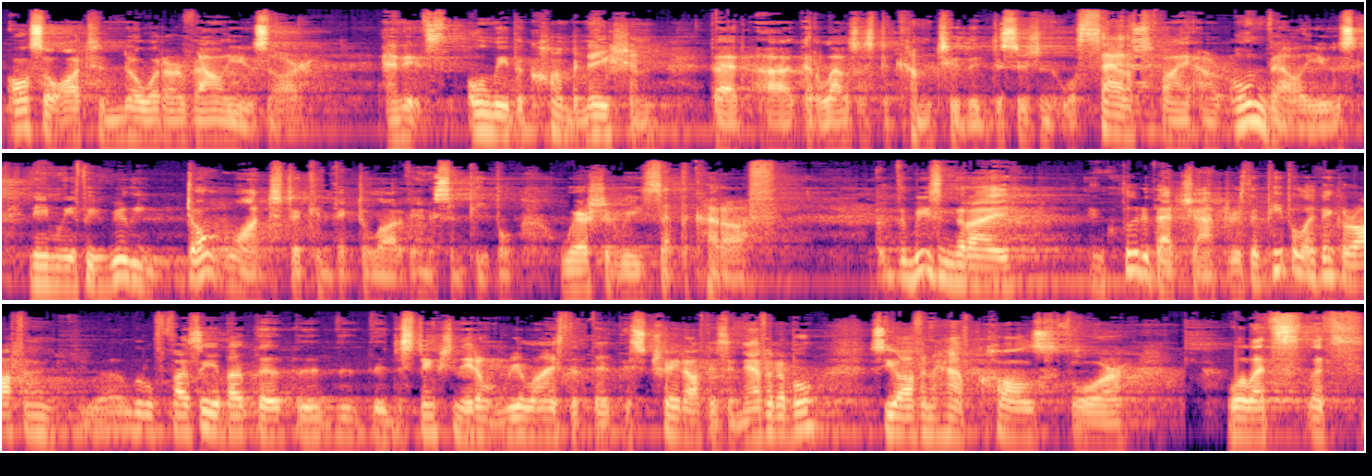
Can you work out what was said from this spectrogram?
also ought to know what our values are. And it's only the combination that, uh, that allows us to come to the decision that will satisfy our own values. Namely, if we really don't want to convict a lot of innocent people, where should we set the cutoff? The reason that I included that chapter is that people, I think, are often a little fuzzy about the, the, the, the distinction. They don't realize that the, this trade off is inevitable. So you often have calls for, well, let's, let's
